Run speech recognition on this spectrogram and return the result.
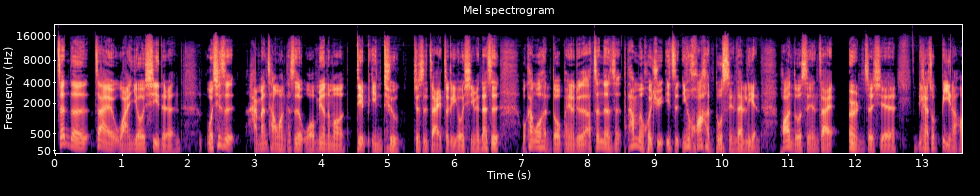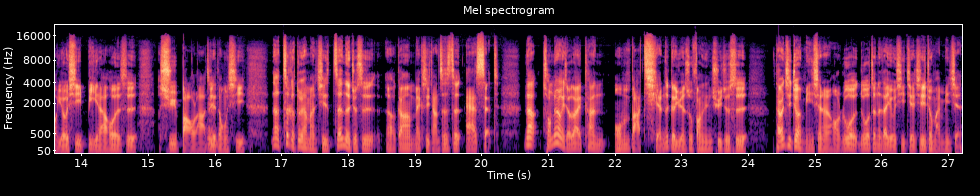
真的在玩游戏的人，我其实还蛮常玩，可是我没有那么 deep into，就是在这个游戏里面。但是我看过很多朋友，就是啊，真的是他们会去一直，因为花很多时间在练，花很多时间在 earn 这些，应该说币啦，哈，游戏币啦，或者是虚宝啦这些东西。那这个对他们其实真的就是呃，刚刚 Max 讲，这是 asset。那从另外一个角度来看，我们把钱这个元素放进去，就是。台湾其实就很明显了，然后如果如果真的在游戏界，其实就蛮明显。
